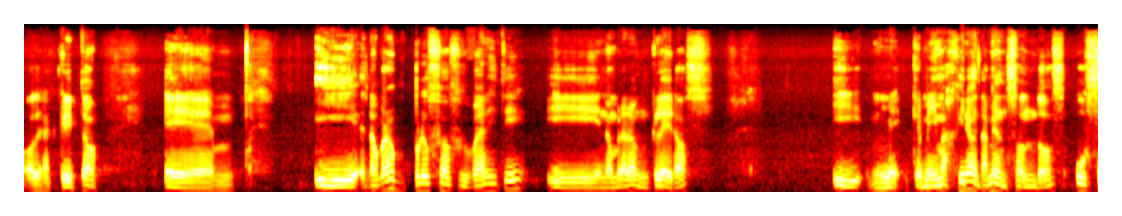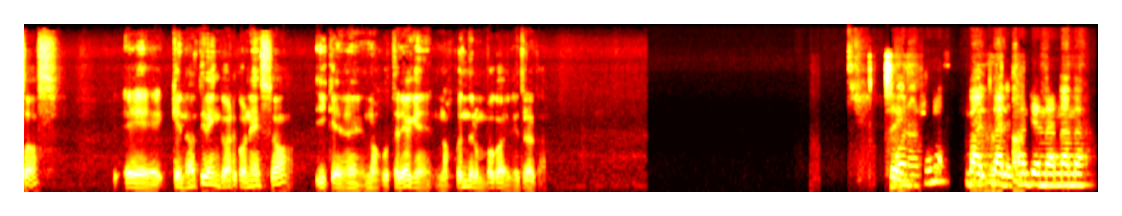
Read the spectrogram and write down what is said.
o, de la cripto. Eh, y nombraron Proof of Humanity y nombraron Cleros. Y que me imagino que también son dos usos eh, que no tienen que ver con eso y que nos gustaría que nos cuenten un poco de qué trata. Bueno, yo no... Vale, dale, Santi, anda, anda.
